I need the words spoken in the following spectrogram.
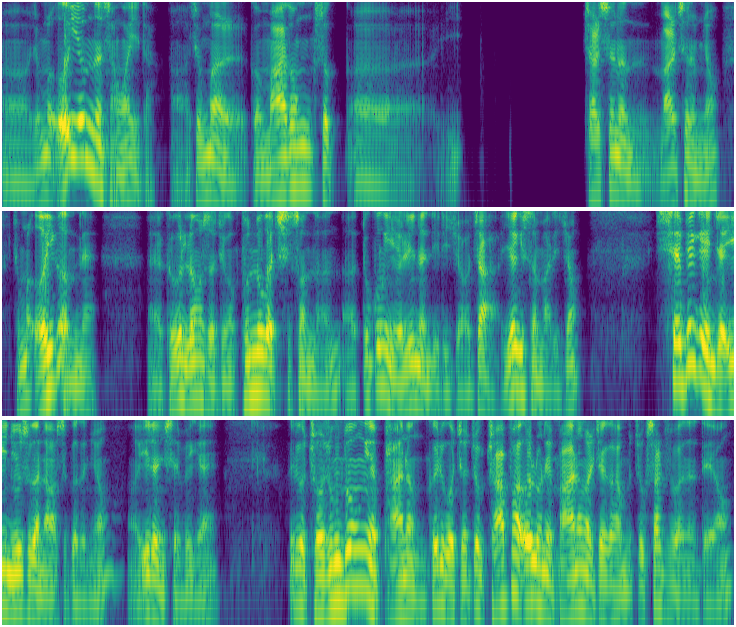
어, 정말 어이없는 상황이다. 어, 정말 그 마동석, 어, 이- 잘 쓰는 말처럼요. 정말 어이가 없네. 에, 그걸 넘어서 지금 분노가 치솟는 어, 뚜껑이 열리는 일이죠. 자, 여기서 말이죠. 새벽에 이제 이 뉴스가 나왔었거든요. 어, 이런 새벽에. 그리고 조중동의 반응, 그리고 저쪽 좌파 언론의 반응을 제가 한번 쭉 살펴봤는데요.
